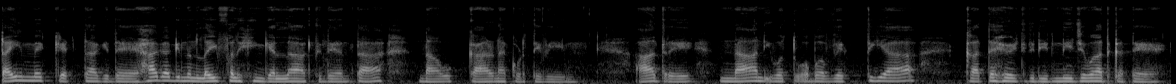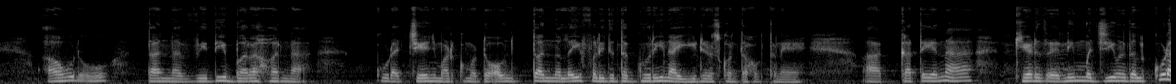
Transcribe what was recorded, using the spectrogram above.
ಟೈಮೇ ಕೆಟ್ಟಾಗಿದೆ. ಹಾಗಾಗಿ ನನ್ನ ಲೈಫಲ್ಲಿ ಹೀಗೆಲ್ಲ ಆಗ್ತಿದೆ ಅಂತ ನಾವು ಕಾರಣ ಕೊಡ್ತೀವಿ. ಆದರೆ ನಾನು ಇವತ್ತು ಒಬ್ಬ ವ್ಯಕ್ತಿಯ ಕತೆ ಹೇಳ್ತಿದ್ದೀನಿ. ನಿಜವಾದ ಕತೆ. ಅವನು ತನ್ನ ವಿಧಿ ಬರಹವನ್ನು ಕೂಡ ಚೇಂಜ್ ಮಾಡ್ಕೊಂಬಿಟ್ಟು ಅವನು ತನ್ನ ಲೈಫಲ್ಲಿ ಇದ್ದಂಥ ಗುರಿನ ಈಡೇರಿಸ್ಕೊತ ಹೋಗ್ತಾನೆ. ಆ ಕಥೆಯನ್ನು ಕೇಳಿದ್ರೆ ನಿಮ್ಮ ಜೀವನದಲ್ಲಿ ಕೂಡ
